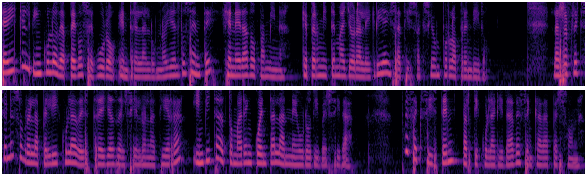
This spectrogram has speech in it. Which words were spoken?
De ahí que el vínculo de apego seguro entre el alumno y el docente genera dopamina, que permite mayor alegría y satisfacción por lo aprendido, las reflexiones sobre la película de Estrellas del Cielo en la Tierra invita a tomar en cuenta la neurodiversidad, pues existen particularidades en cada persona.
